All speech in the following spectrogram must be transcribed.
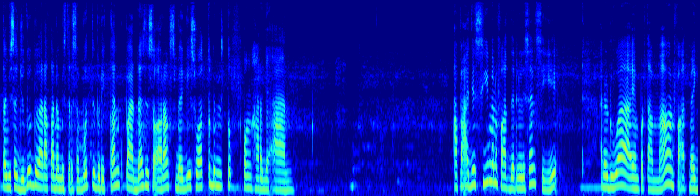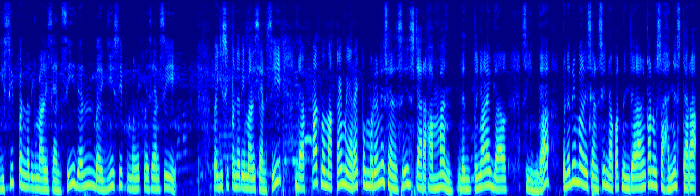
Atau bisa juga gelar akademis tersebut diberikan kepada seseorang sebagai suatu bentuk penghargaan. Apa aja sih manfaat dari lisensi? Ada dua. Yang pertama, manfaat bagi si penerima lisensi dan bagi si pemilik lisensi. Bagi si penerima lisensi dapat memakai merek pemberian lisensi secara aman dan tentunya legal, sehingga penerima lisensi dapat menjalankan usahanya secara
